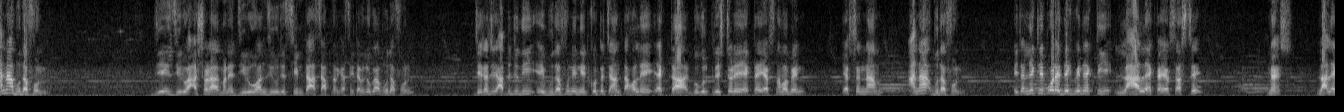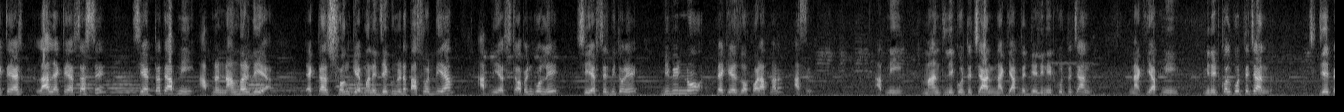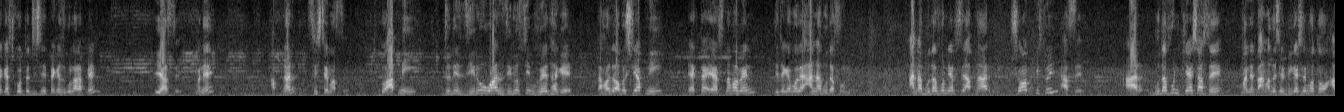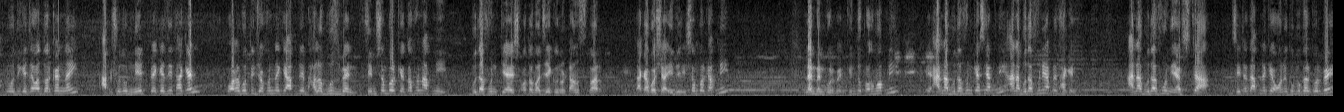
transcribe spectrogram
আনা ভুদাফোন। যে জিরো আসরা মানে জিরো ওয়ান জিরো যে সিমটা আছে আপনার কাছে, এটা হলো ভুদাফোন। যেটা যদি আপনি যদি এই ভুদাফোনে নেট করতে চান, তাহলে একটা গুগল প্লে স্টোরে একটা অ্যাপস নামাবেন। অ্যাপসের নাম আনা ভুদাফোন এটা লিখলে পরে দেখবেন একটি লাল একটা অ্যাপস আসছে। ম্যাশ, লাল একটা লাল একটা অ্যাপস আসছে। সেই অ্যাপটাতে আপনি আপনার নাম্বার দিয়ে একটা সংক্ষেপ মানে যে কোনো একটা পাসওয়ার্ড দিয়ে আপনি অ্যাপসটা ওপেন করলে সেই অ্যাপসের ভিতরে বিভিন্ন প্যাকেজ অফার আপনার আছে। আপনি মান্থলি করতে চান, নাকি আপনি ডেলি নেট করতে চান নাকি আপনি মিনিট কল করতে চান? যে প্যাকেজ করতে চান সেই প্যাকেজগুলোর আপনার ই আছে মানে আপনার সিস্টেম আছে। তো আপনি যদি জিরো ওয়ান জিরো সিম হয়ে থাকে, তাহলে অবশ্যই আপনি একটা অ্যাপস নামাবেন, যেটাকে বলে আনা ভুদাফোন আনা ভুদাফোন অ্যাপসে আপনার সব কিছুই আছে। আর ভুদাফোন ক্যাশ আছে মানে বাংলাদেশের বিকাশের মতো, আপনি ওদিকে যাওয়ার দরকার নাই। আপনি শুধু নেট প্যাকেজই থাকেন পরবর্তী যখন নাকি আপনি ভালো বুঝবেন সিম সম্পর্কে, তখন আপনি ভুদাফোন ক্যাশ অথবা যে কোনো ট্রান্সফার টাকা পয়সা, এই সম্পর্কে আপনি লেনদেন করবেন। কিন্তু প্রথম আপনি আনা ভুদাফোন ক্যাশে আপনি, আনা ভুদাফোনে আপনি থাকেন। আনা ভুদাফোন অ্যাপসটা সেটাতে আপনাকে অনেক উপকার করবে।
